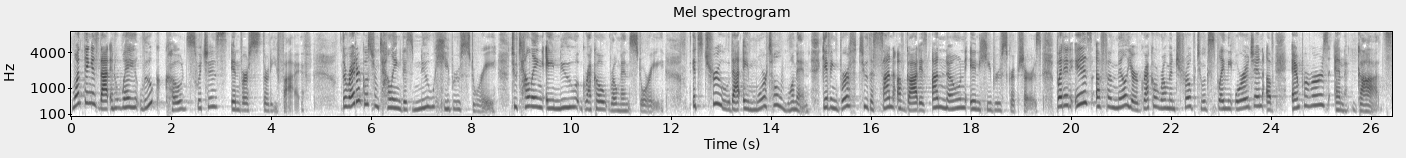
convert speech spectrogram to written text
One thing is that, in a way, Luke code switches in verse 35. The writer goes from telling this new Hebrew story to telling a new Greco Roman story. It's true that a mortal woman giving birth to the Son of God is unknown in Hebrew scriptures, but it is a familiar Greco Roman trope to explain the origin of emperors and gods.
